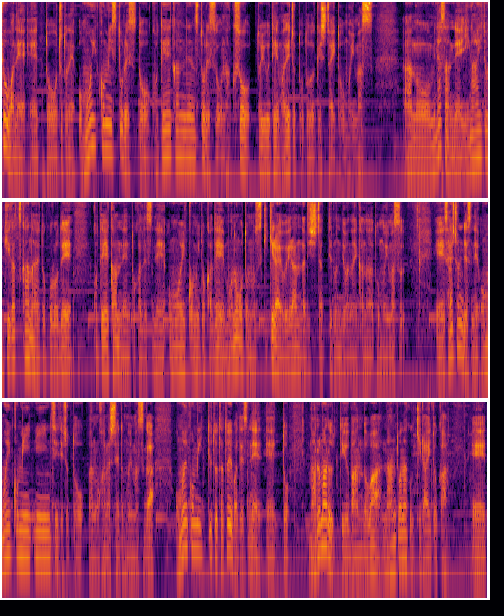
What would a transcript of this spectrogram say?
今日はね、えー、っと、ちょっとね、思い込みストレスと固定観念ストレスをなくそうというテーマでちょっとお届けしたいと思います。あの、皆さんね、意外と気がつかないところで、固定観念とかですね、思い込みとかで物事の好き嫌いを選んだりしちゃってるんではないかなと思います。えー、最初にですね、思い込みについてちょっとあのお話したいと思いますが、思い込みっていうと、例えばですね、えー、っと、〇〇っていうバンドはなんとなく嫌いとか、えー、っ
